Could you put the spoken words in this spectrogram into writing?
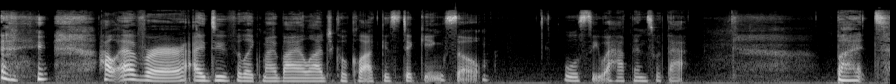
However, I do feel like my biological clock is ticking. So we'll see what happens with that. But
